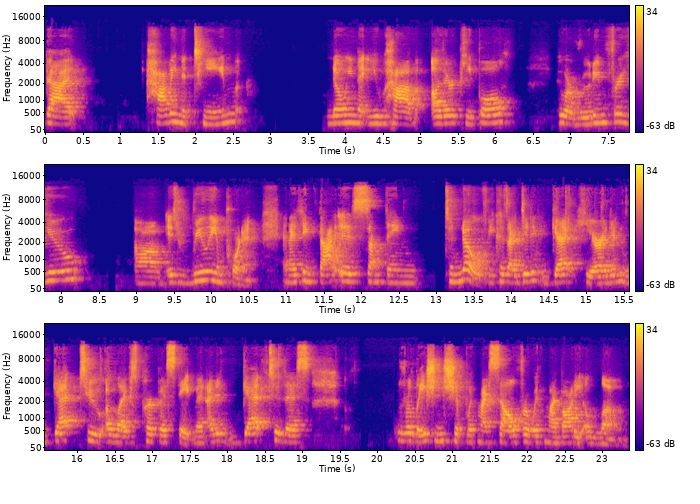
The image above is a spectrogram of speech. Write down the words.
that having a team, knowing that you have other people who are rooting for you, um, is really important. And I think that is something to note because I didn't get here. I didn't get to a life's purpose statement. I didn't get to this relationship with myself or with my body alone.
